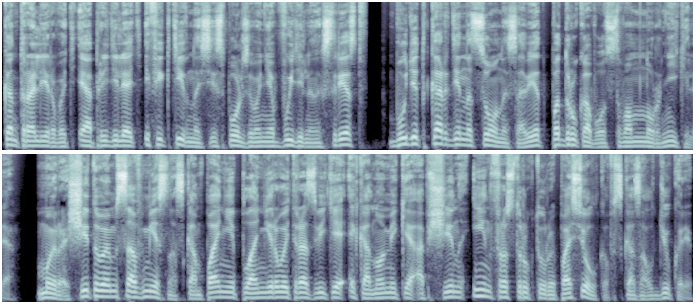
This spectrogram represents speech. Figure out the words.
Контролировать и определять эффективность использования выделенных средств будет Координационный совет под руководством Норникеля. Мы рассчитываем совместно с компанией планировать развитие экономики общин и инфраструктуры поселков, сказал Дюкарев.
